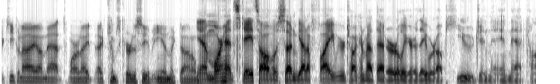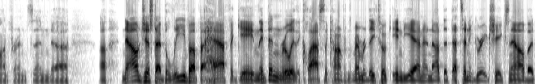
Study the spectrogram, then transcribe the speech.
So keep an eye on that tomorrow night. That comes courtesy of Ian McDonald. Yeah, Morehead State's all of a sudden got a fight. We were talking about that earlier. They were up huge in in that conference, and uh, uh, now just I believe up a half a game. They've been really the class of the conference. Remember, they took Indiana. Not that that's any great shakes now, but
